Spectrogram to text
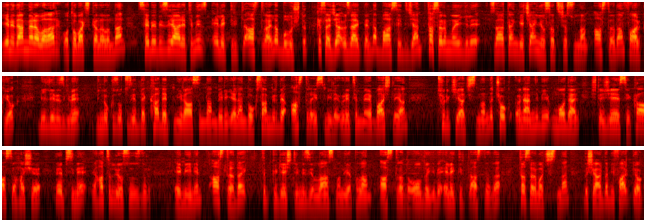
yeniden merhabalar Otobox kanalından. Sebebi ziyaretimiz elektrikli Astra ile buluştuk. Kısaca özelliklerinden bahsedeceğim. Tasarımla ilgili zaten geçen yıl satışa sunulan Astra'dan farkı yok. Bildiğiniz gibi 1937'de Kadett mirasından beri gelen 91'de Astra ismiyle üretilmeye başlayan Türkiye açısından da çok önemli bir model. İşte J'si, K'sı, H'ı hepsini hatırlıyorsunuzdur eminim. Astra'da tıpkı geçtiğimiz yıl lansmanı yapılan Astra'da olduğu gibi elektrikli Astra'da tasarım açısından dışarıda bir fark yok.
